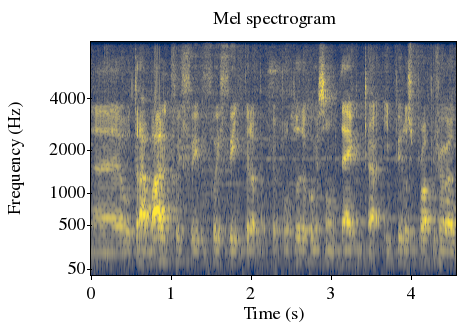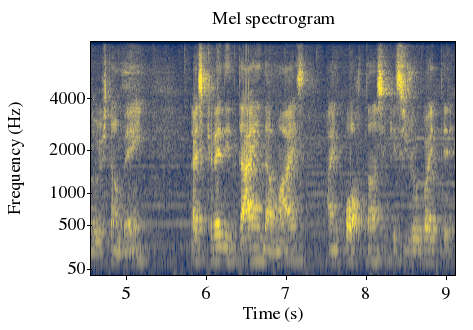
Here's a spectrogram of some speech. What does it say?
é, o trabalho que foi, foi feito pela, por toda a comissão técnica e pelos próprios jogadores também, mas acreditar ainda mais a importância que esse jogo vai ter.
